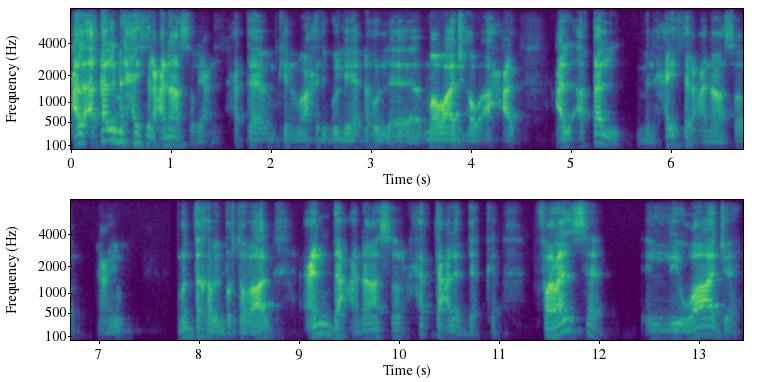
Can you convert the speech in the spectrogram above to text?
على الأقل من حيث العناصر يعني حتى يمكن واحد يقول لي أنه آه، ما واجهوا أحد. على الأقل من حيث العناصر يعني منتخب البرتغال عنده عناصر حتى على الدكة. فرنسا اللي واجه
